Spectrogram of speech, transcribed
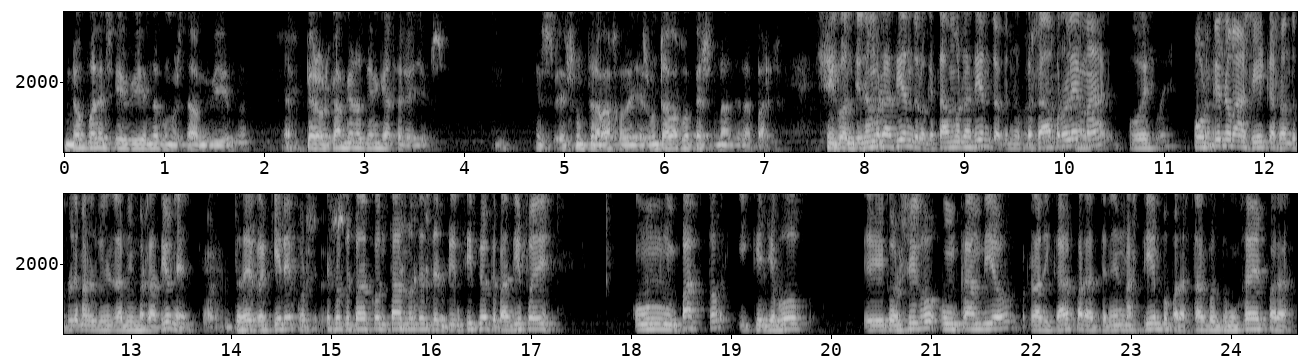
No pueden seguir viviendo como estaban viviendo, pero el cambio lo tienen que hacer ellos. Es, es un trabajo de ellos, es un trabajo personal de la pareja. Si continuamos haciendo lo que estábamos haciendo, que nos Pues causaba sí, problemas, claro. pues, Pues- ¿por qué no van a seguir causando problemas las mismas acciones? Entonces requiere, pues, Eso es. eso que tú has contado desde el principio, que para ti fue un impacto y que llevó eh, consigo un cambio radical para tener más tiempo, para estar con tu mujer, para...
